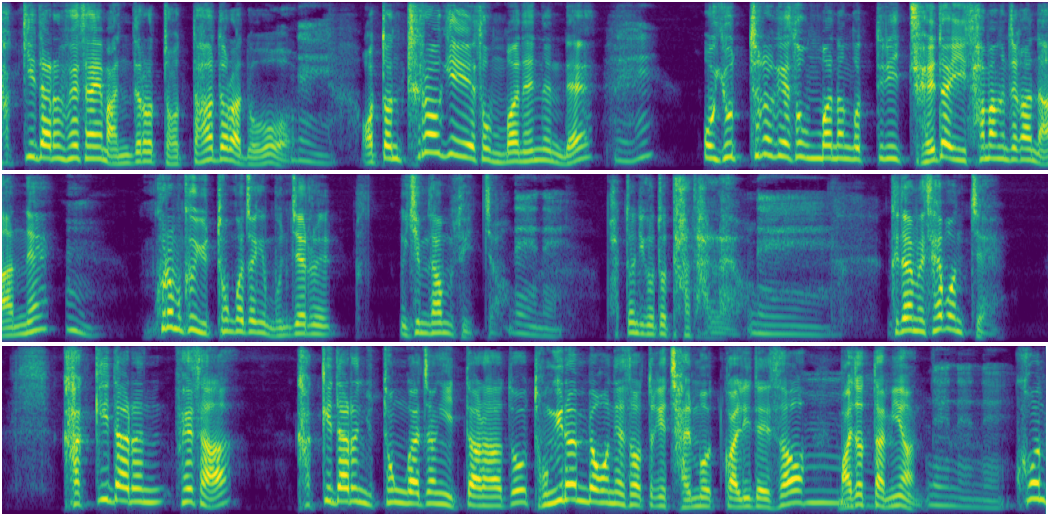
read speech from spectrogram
각기 다른 회사에 만들었다 하더라도 네. 어떤 트럭에 의해서 운반했는데 네. 어, 요 트럭에서 운반한 것들이 죄다 이 사망자가 나왔네? 음. 그럼 그 유통 과정에 문제를 의심 삼을 수 있죠. 네, 네. 봤더니 이것도 다 달라요. 네. 그다음에 세 번째. 각기 다른 회사, 각기 다른 유통 과정이 있더라도 동일한 병원에서 어떻게 잘못 관리돼서 음. 맞았다면 네, 네, 네. 그건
